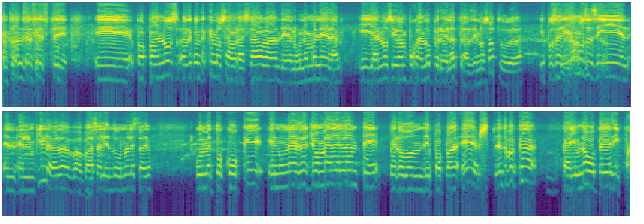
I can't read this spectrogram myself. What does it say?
Entonces, este, eh, papá nos, hace cuenta que nos abrazaba de alguna manera y ya nos iba empujando, pero él atrás de nosotros, ¿verdad? Y pues salíamos así en, en, en fila, ¿verdad? Va, saliendo uno al estadio. Pues me tocó que en una de esas yo me adelanté, pero donde papá, eh, vente para acá, cayó una botella así, ¡pah!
